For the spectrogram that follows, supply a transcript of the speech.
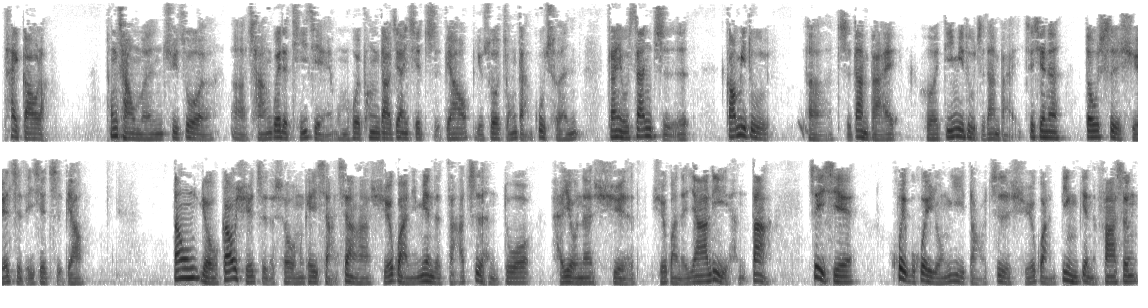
太高了，通常我们去做。啊，常规的体检我们会碰到这样一些指标，比如说总胆固醇、甘油三酯、高密度呃脂蛋白和低密度脂蛋白，这些呢都是血脂的一些指标。当有高血脂的时候，我们可以想象啊，血管里面的杂质很多，还有呢血血管的压力很大，这些会不会容易导致血管病变的发生？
